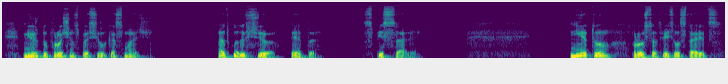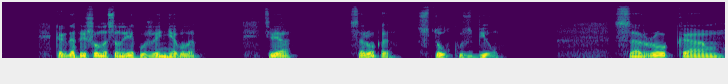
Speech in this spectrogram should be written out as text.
— между прочим спросил Космач. «Откуда все это списали?» «Нету», — просто ответил старец. «Когда пришел на сон реку, уже не было. Тебя сорока с толку сбил?» «Сорока...»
